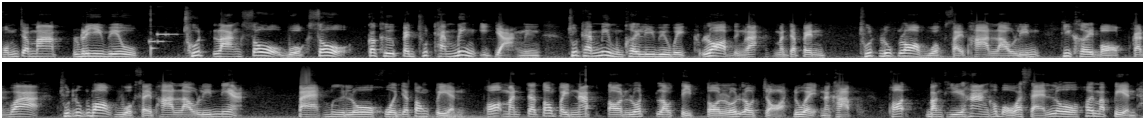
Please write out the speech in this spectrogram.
ผมจะมารีวิว ชุดรางโซ่บวกโซ่ ก็คือเป็นชุดแทมมิ่งอีกอย่างหนึ่งชุดแทมมิ่งผมเคยรีวิวไปรอบหนึ่งละมันจะเป็นชุดลูกลอกบวกสายพานราวลิ้น ที่เคยบอกกันว่าชุดลูกลอกบวกสายพานราวลิ้นเนี่ยแปดหมื่นโลควรจะต้องเปลี่ยน เพราะมันจะต้องไปนับตอนรถเราติดตอนรถเราจอดด้วยนะครับ เพราะบางทีห้างเขาบอกว่าแสนโลค่อยมาเปลี่ยนแท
